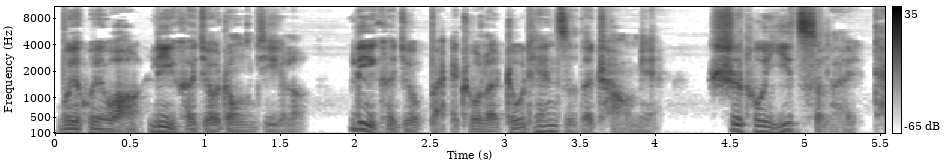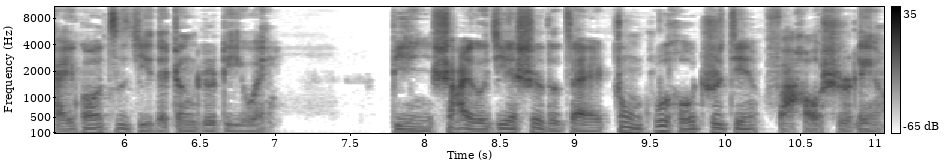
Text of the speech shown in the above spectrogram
魏惠王立刻就中计了。立刻就摆出了周天子的场面，试图以此来抬高自己的政治地位，并煞有介事地在众诸侯之间发号施令。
